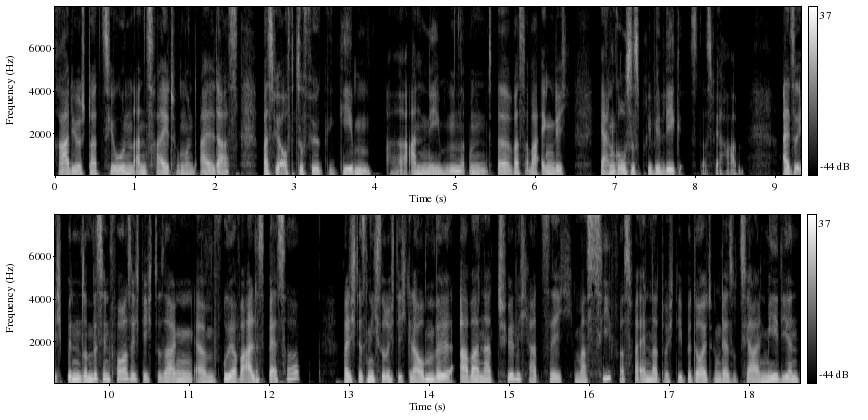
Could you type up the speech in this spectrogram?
Radiostationen, an Zeitungen und all das, was wir oft so für gegeben äh, annehmen und äh, was aber eigentlich ja ein großes Privileg ist, das wir haben. Also ich bin so ein bisschen vorsichtig zu sagen, ähm, früher war alles besser weil ich das nicht so richtig glauben will. Aber natürlich hat sich massiv was verändert durch die Bedeutung der sozialen Medien.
